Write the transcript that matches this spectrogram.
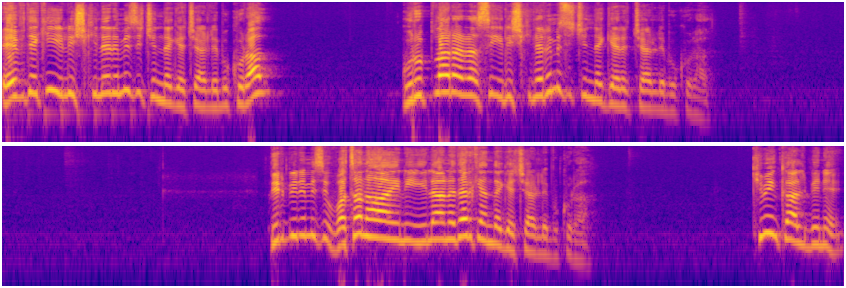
Evdeki ilişkilerimiz için de geçerli bu kural. Gruplar arası ilişkilerimiz için de geçerli bu kural. Birbirimizi vatan haini ilan ederken de geçerli bu kural. Kimin kalbini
